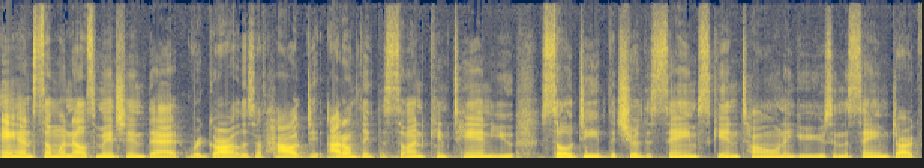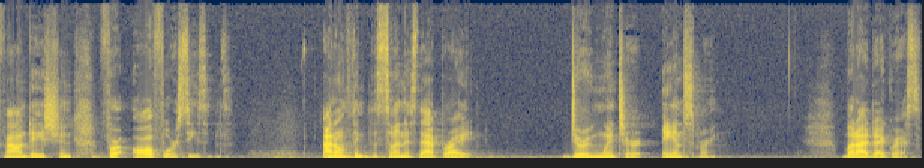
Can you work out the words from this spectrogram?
And someone else mentioned that regardless of how, I don't think the sun can tan you so deep that you're the same skin tone and you're using the same dark foundation for all four seasons. I don't think the sun is that bright during winter and spring. But I digress.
